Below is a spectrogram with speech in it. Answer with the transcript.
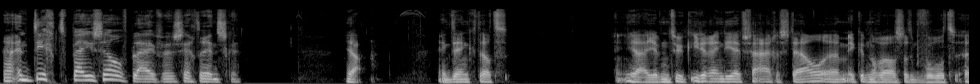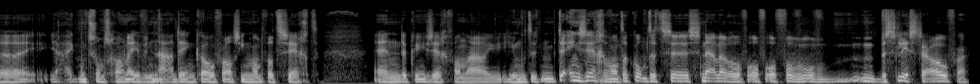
Ja, en dicht bij jezelf blijven, zegt Renske. Ja, ik denk dat... Ja, je hebt natuurlijk iedereen die heeft zijn eigen stijl. Um, ik heb nog wel eens dat ik bijvoorbeeld... Uh, ja, ik moet soms gewoon even nadenken over als iemand wat zegt. En dan kun je zeggen van, nou, je, moet het meteen zeggen... want dan komt het uh, sneller of, of, of, of, beslist erover.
